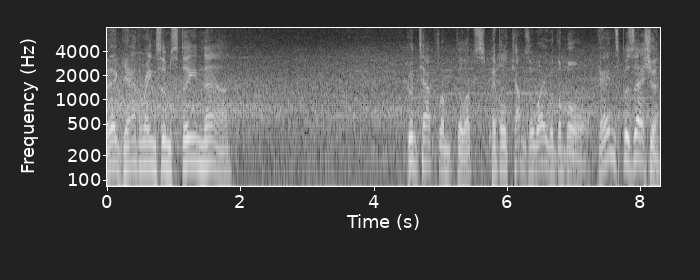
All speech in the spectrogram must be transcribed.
They're gathering some steam now. Good tap from Phillips. Heppell comes away with the ball. Gains possession.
